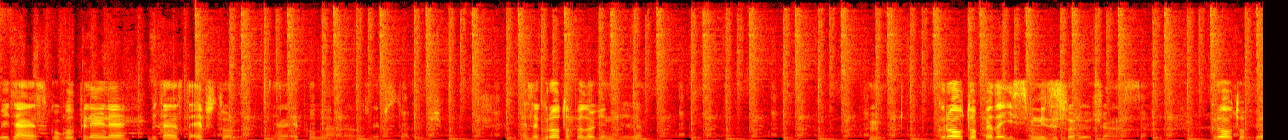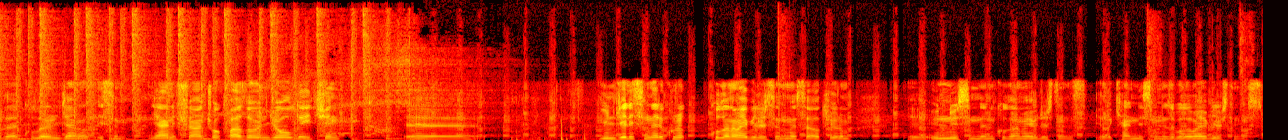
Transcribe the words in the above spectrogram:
bir tanesi Google Play ile, bir tanesi de App Store'la. Yani Apple'la daha doğrusu App Store demişim. Neyse Growtopia login diyelim. Hı. Growtopia'da isminizi soruyor şu an size. Growtopia'da kullanacağınız isim. Yani şu an çok fazla oyuncu olduğu için eee, güncel isimleri kullanamayabilirsiniz. Mesela atıyorum eee, ünlü isimlerini kullanamayabilirsiniz. Ya da kendi isminizi bulamayabilirsiniz.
